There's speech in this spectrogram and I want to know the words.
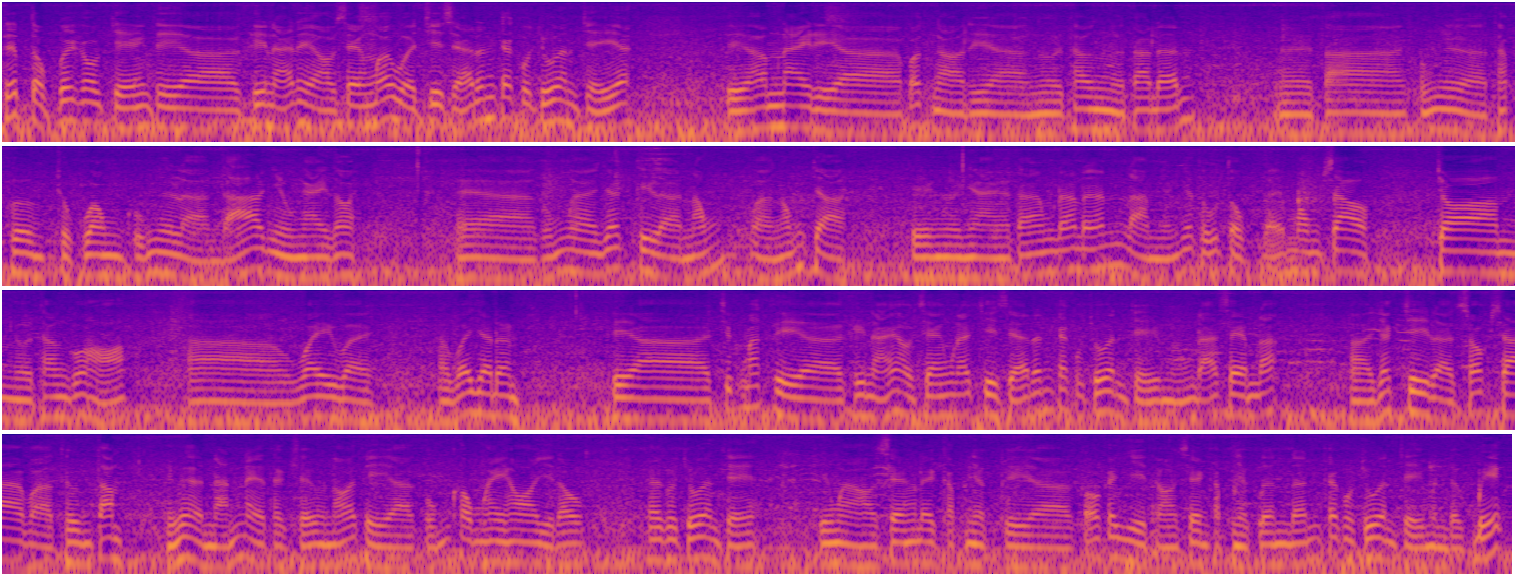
tiếp tục cái câu chuyện thì uh, khi nãy thì Hồ Sen mới vừa chia sẻ đến các cô chú anh chị á. Thì hôm nay thì uh, bất ngờ thì uh, người thân người ta đến người ta cũng như là thắp hương trục vong cũng như là đã nhiều ngày thôi. Thì uh, cũng uh, rất chi là nóng và ngóng chờ. Thì người nhà người ta cũng đã đến làm những cái thủ tục để mong sao cho người thân của họ à, quay về à, với gia đình thì à, trước mắt thì à, khi nãy Hồ Sen cũng đã chia sẻ đến các cô chú anh chị mà cũng đã xem đó à, rất chi là xót xa và thương tâm. Những cái hình ảnh này thật sự nói thì à, cũng không hay ho gì đâu các cô chú anh chị. Nhưng mà Hồ Sen ở đây cập nhật thì à, có cái gì thì Hồ Sen cập nhật lên đến các cô chú anh chị mình được biết.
